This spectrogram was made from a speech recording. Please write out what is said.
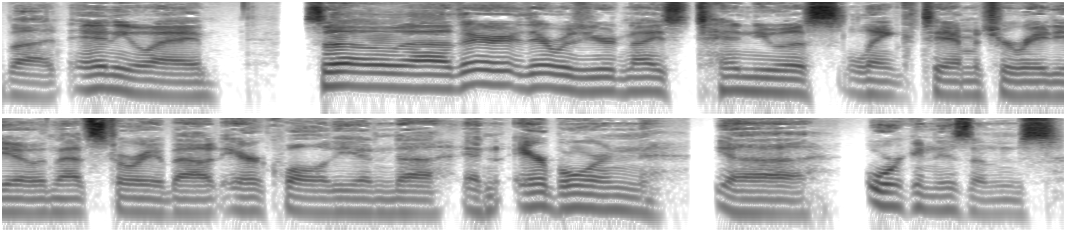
But anyway, so uh, there there was your nice tenuous link to amateur radio and that story about air quality and uh, and airborne uh, organisms.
